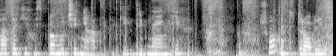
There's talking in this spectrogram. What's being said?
Багато якихось павученят, таких дрібненьких. Що вони тут роблять?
